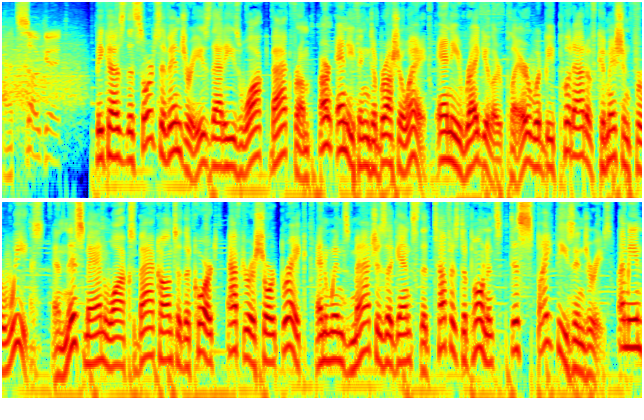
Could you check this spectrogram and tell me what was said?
That's so good because the sorts of injuries that he's walked back from aren't anything to brush away. Any regular player would be put out of commission for weeks, and this man walks back onto the court after a short break and wins matches against the toughest opponents despite these injuries. I mean,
